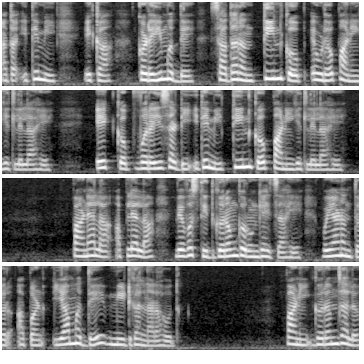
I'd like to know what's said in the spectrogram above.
आता इथे मी एका कढईमध्ये साधारण तीन कप एवढं पाणी घेतलेलं आहे. एक कप वरईसाठी इथे मी तीन कप पाणी घेतलेलं आहे. पाण्याला आपल्याला व्यवस्थित गरम करून घ्यायचं आहे व यानंतर आपण यामध्ये मीठ घालणार आहोत. पाणी गरम झालं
